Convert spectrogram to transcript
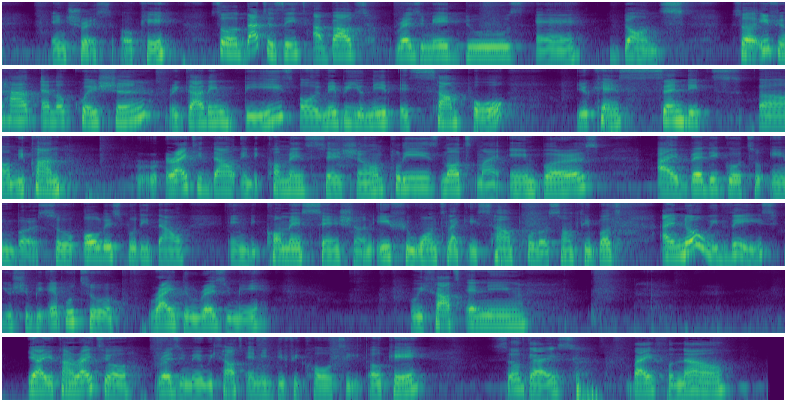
interests okay? So that is it about resume do's and don'ts. So if you have any question regarding this or maybe you need a sample you can send it um, you can write it down in the comment section. Please not my inbox. I barely go to inbox so always put it down in the comment section if you want like a sample or something. But i know with this you should be able to write the resume without any yeah you can write your resume without any difficulty okay? So guys bye for now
